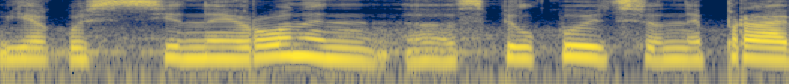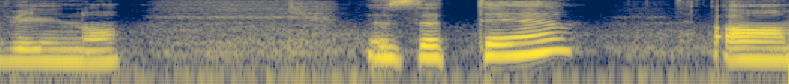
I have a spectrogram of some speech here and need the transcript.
якось ці нейрони е, спілкуються неправильно. Зате а,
